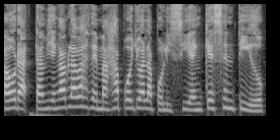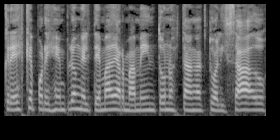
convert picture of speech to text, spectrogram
Ahora, también hablabas de más apoyo a la policía. ¿En qué sentido? ¿Crees que, por ejemplo, en el tema de armamento no están actualizados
